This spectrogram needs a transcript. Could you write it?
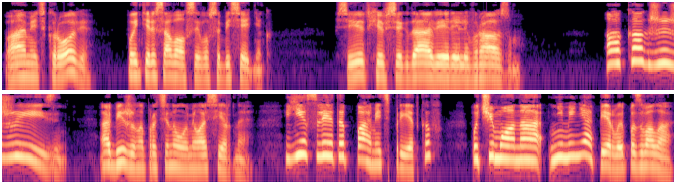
«Память крови?» — поинтересовался его собеседник. Ситхи всегда верили в разум. «А как же жизнь?» — обиженно протянула милосердная. «Если это память предков, почему она не меня первой позвала?»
